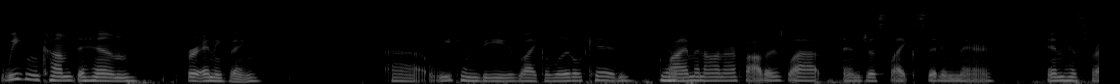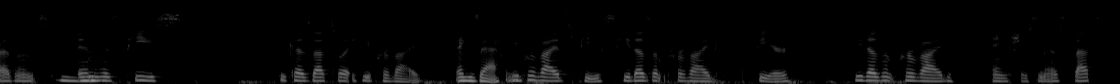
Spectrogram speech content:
we can come to him for anything uh we can be like a little kid Yep. climbing on our father's lap and just like sitting there in his presence in Mhm. his peace because that's what he provides. Exactly. He provides peace. He doesn't provide fear. He doesn't provide anxiousness. That's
